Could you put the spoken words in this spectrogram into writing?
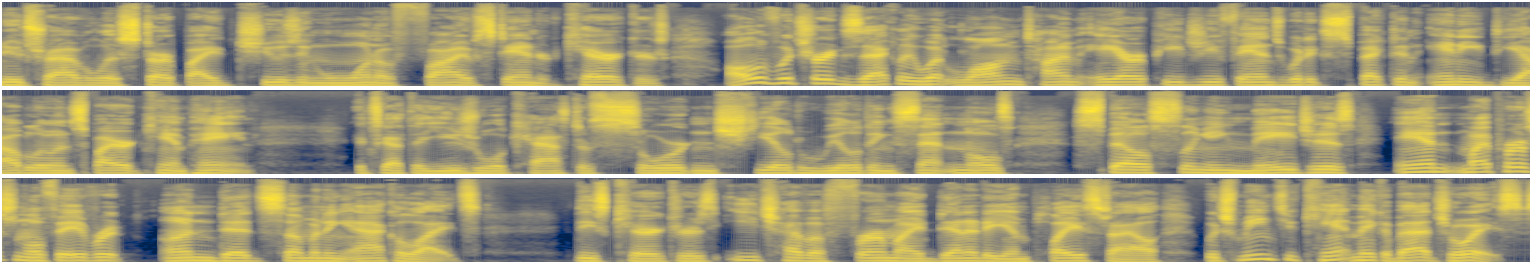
New travelers start by choosing one of five standard characters, all of which are exactly what longtime ARPG fans would expect in any Diablo inspired campaign. It's got the usual cast of sword and shield wielding sentinels, spell slinging mages, and my personal favorite, undead summoning acolytes. These characters each have a firm identity and playstyle, which means you can't make a bad choice.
